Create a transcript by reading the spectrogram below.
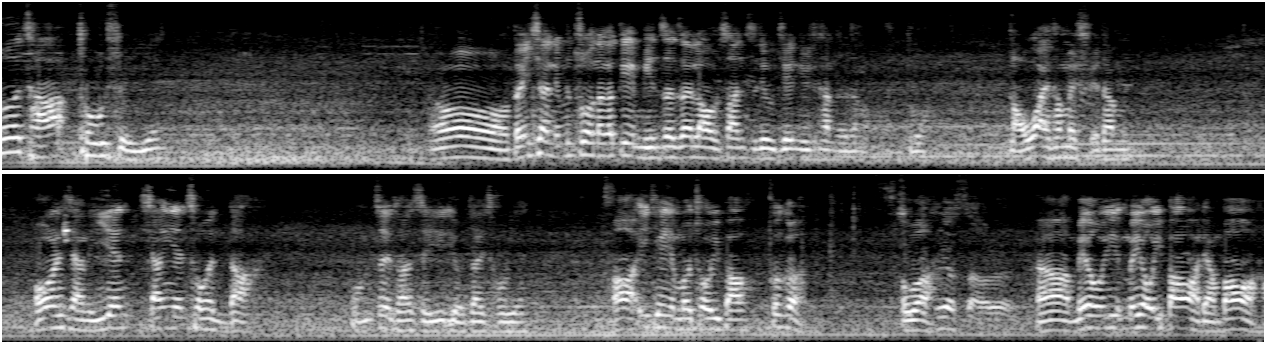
喝茶抽水烟。哦，等一下你们坐那个电瓶车再绕三十六街，你就看得到很多老外他们学他们。我跟你讲，你烟香烟抽很大。我们这团谁有在抽烟？啊，一天有没有抽一包？哥哥，好不好？要少了啊，没有一没有一包啊，两包啊，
